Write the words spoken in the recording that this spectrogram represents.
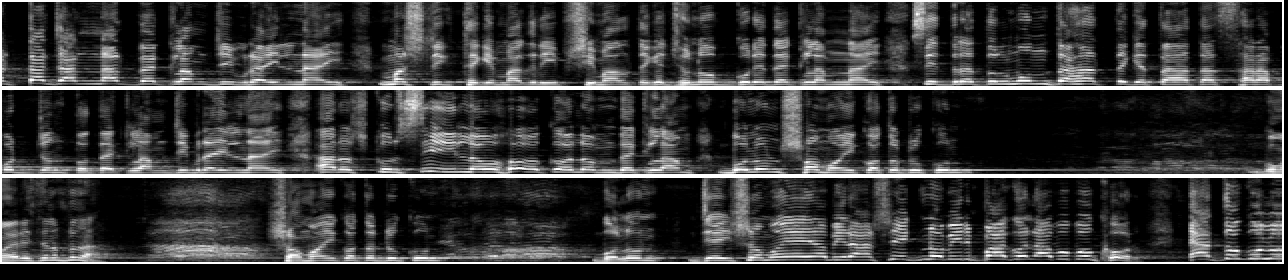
আটটা জান্নাত দেখলাম জিব্রাইল নাই। মশরিক থেকে মাগরিব, শিমাল থেকে ঝুনুব ঘুরে দেখলাম নাই। সিদ্রাতুল মুনতাহাত থেকে তাতা সারা পর্যন্ত দেখলাম জিব্রাইল নাই। আরস কুরসি, লৌহ, কলম দেখলাম। বলুন সময় কতটুকুন? ঘুমাই রয়েছেন আপনারা? সময় কতটুকুন? বলুন, যেই সময়ে নবীর আশিক নবীর পাগল আবু বকর এতগুলো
